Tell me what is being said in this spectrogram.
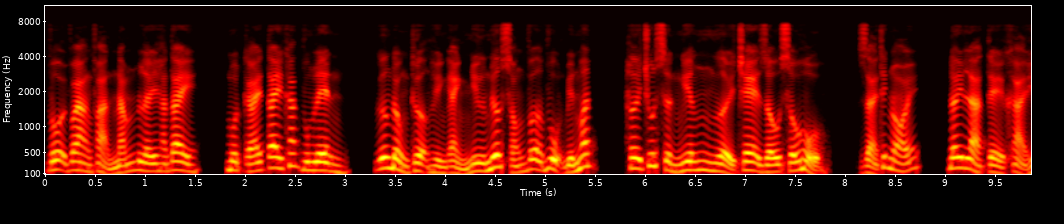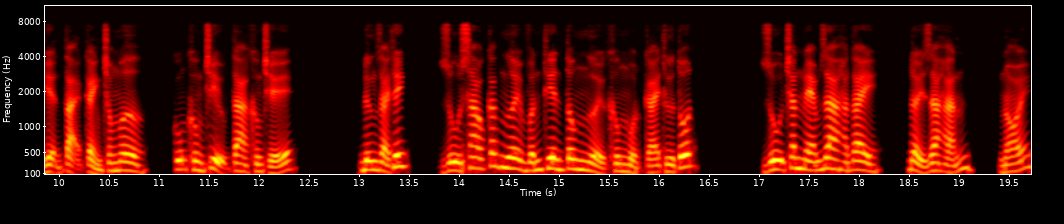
vội vàng phản nắm lấy hắn tay, một cái tay khác vung lên, gương đồng thượng hình ảnh như nước sóng vỡ vụn biến mất, hơi chút sần nghiêng người che giấu xấu hổ, giải thích nói, đây là tề khải hiện tại cảnh trong mơ, cũng không chịu ta không chế. Đừng giải thích, dù sao các ngươi vấn thiên tông người không một cái thứ tốt. Dù chăn ném ra hắn tay, đẩy ra hắn, nói,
